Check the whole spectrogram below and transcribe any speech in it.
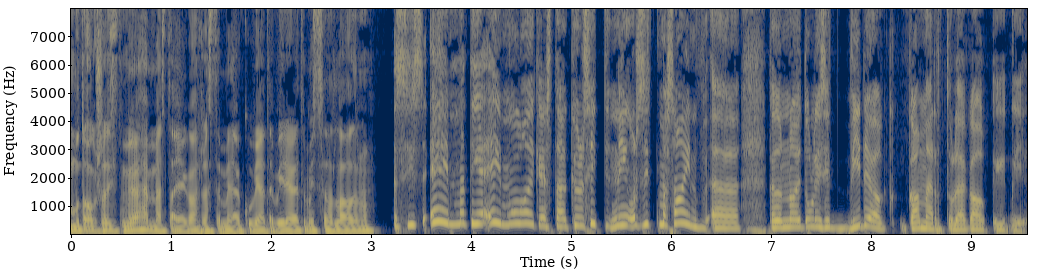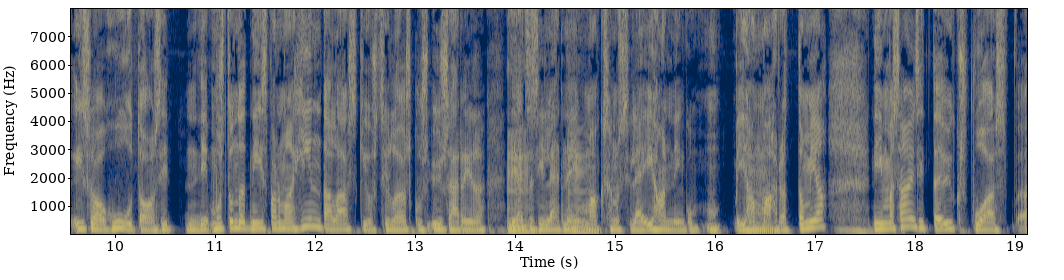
Mutta onko sulla sitten myöhemmästä ajankohdasta mitään kuvia tai videoita, missä olet laulanut? Siis ei, mä tiedän, ei mulla oikeastaan. Kyllä sitten niin, sit mä sain, äh, kato, noi tuli sitten videokamerat tuli aika iso huutoon. Sit, niin musta tuntuu, että niissä varmaan hinta laski just silloin joskus Ysärillä. Mm. Tiedätkö, silleen, että ne ei maksanut sille ihan, niin kuin, ihan mm. mahdottomia. Niin mä sain sitten yksi vuosi äh,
